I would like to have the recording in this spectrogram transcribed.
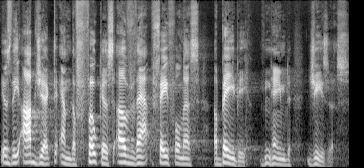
is the object and the focus of that faithfulness a baby named Jesus.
